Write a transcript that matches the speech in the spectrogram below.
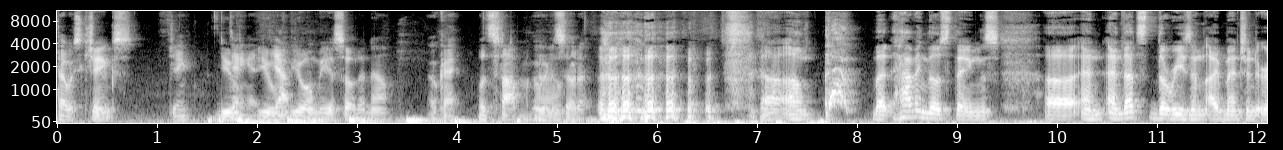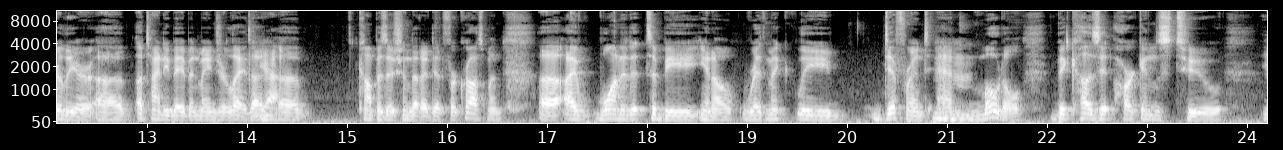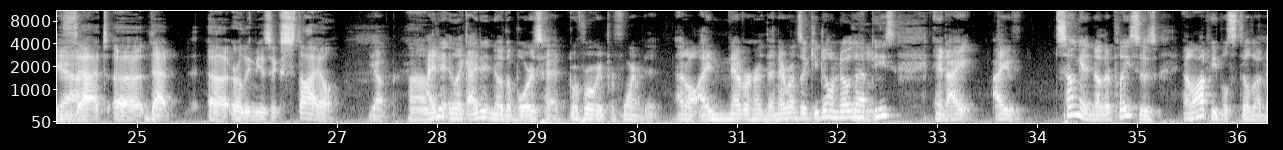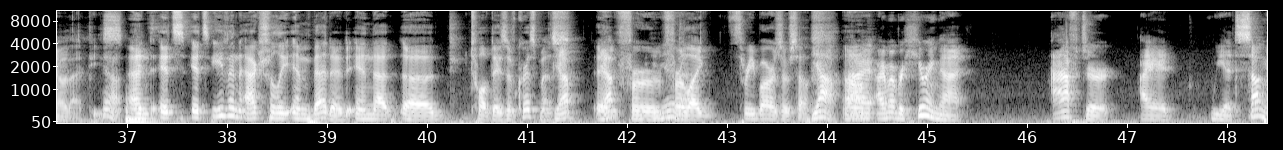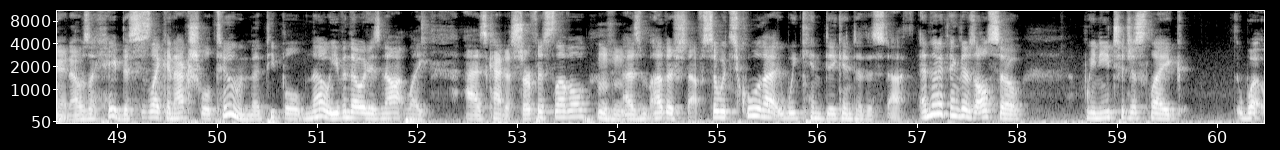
That was cute. Jinx. Jinx. You Dang it. you yeah. you owe me a soda now. Okay, let's stop and go Oh. to soda. Uh, um, but having those things, uh, and and that's the reason I mentioned earlier, uh, a tiny babe in manger lay that Yeah. uh, composition that I did for Crossman. Uh, I wanted it to be you know rhythmically different and modal because it harkens to Mm-hmm. Yeah. that uh, that uh, early music style. Yep. Um, I didn't like. I didn't know the Boar's Head before we performed it at all. I never heard that. And everyone's like, "You don't know Mm-hmm. that piece," and I I've sung it in other places, and a lot of people still don't know that piece. Yeah, and it's it's even actually embedded in that uh, Twelve Days of Christmas. Yep, yep. for for that. like three bars or so. Yeah, Um, I, I remember hearing that after I had we had sung it. I was like, "Hey, this is like an actual tune that people know, even though it is not like as kind of surface level Mm-hmm. as other stuff." So it's cool that we can dig into this stuff. And then I think there's also we need to just like what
